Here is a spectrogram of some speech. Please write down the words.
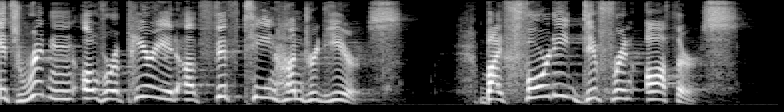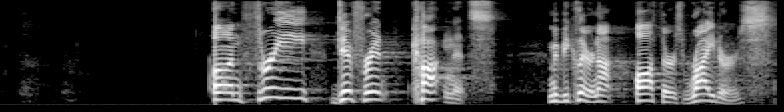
It's written over a period of 1,500 years by 40 different authors on three different continents. Let me be clear, not authors, writers.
